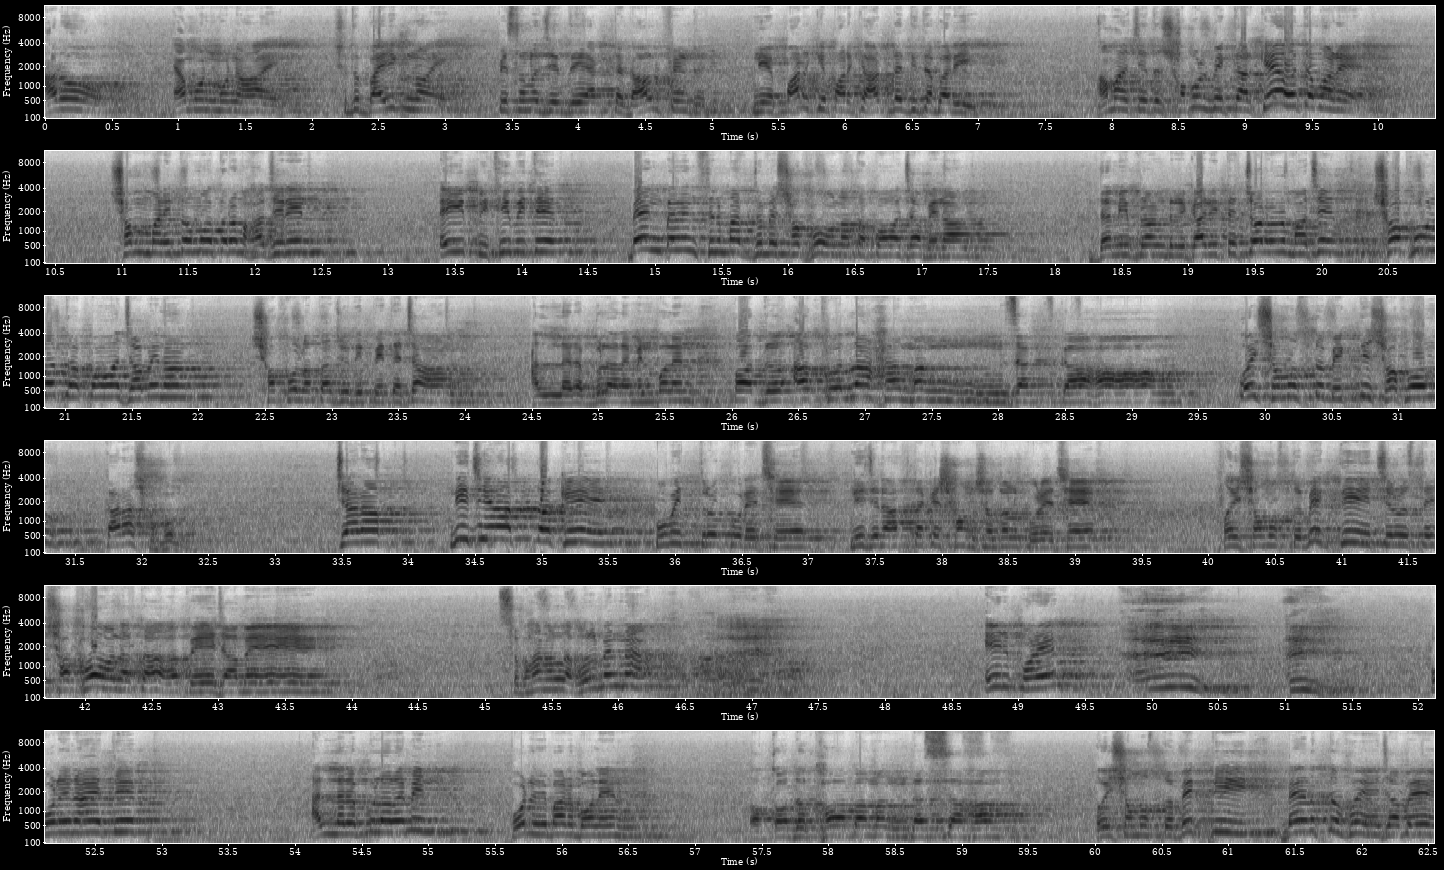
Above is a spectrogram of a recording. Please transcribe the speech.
আরও এমন মনে হয়, শুধু বাইক নয়, পেছনে যদি একটা গার্লফ্রেন্ড নিয়ে পার্কে পার্কে আড্ডা দিতে পারি, আমার চেয়ে সফল ব্যক্তি আর কে হতে পারে? সম্মানিত মতরম হাজিরিন, এই পৃথিবীতে ব্যাংক ব্যালেন্সের মাধ্যমে সফলতা পাওয়া যাবে না। দামি ব্র্যান্ডের গাড়িতে চড়ার মাঝে সফলতা পাওয়া যাবে না। সফলতা যদি পেতে চান, আল্লাহ রাব্বুল আলামিন বলেন, কদ আফলাহা মান যাক্কাহা। ওই সমস্ত ব্যক্তি সফল, কারা সফল? যারা নিজের আত্মাকে পবিত্র করেছে, নিজের আত্মাকে সংশোধন করেছে ওই সমস্ত ব্যক্তি চিরস্থায়ী সফলতা পেয়ে যাবে। সুবহানাল্লাহ, বলবেন না? এরপরে, পরের আয়তে আল্লাহ রাব্বুল আলামিন পরের বার বলেন, অকদ খবা ওই সমস্ত ব্যক্তি ব্যর্থ হয়ে যাবে,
